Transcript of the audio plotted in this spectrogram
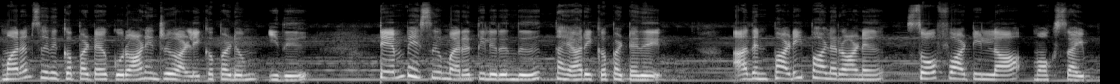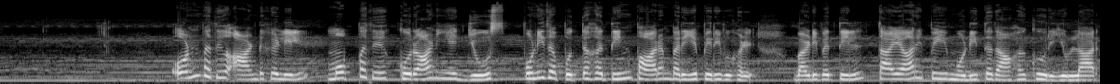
மரம் செதுக்கப்பட்ட குரான் என்று அழைக்கப்படும் இது டெம்பேசு மரத்திலிருந்து தயாரிக்கப்பட்டது. அதன் படைப்பாளரான சோஃபாட்டில்லா மொக்சைப். ஒன்பது ஆண்டுகளில் முப்பது குரானிய ஜூஸ் புனித புத்தகத்தின் பாரம்பரிய பிரிவுகள் வடிவத்தில் தயாரிப்பை முடித்ததாக கூறியுள்ளார்.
